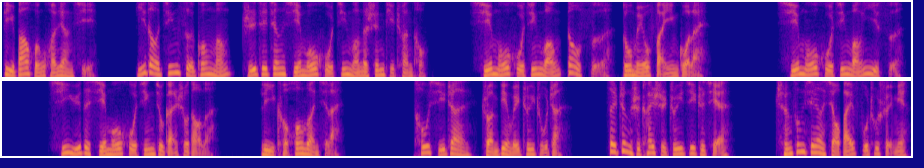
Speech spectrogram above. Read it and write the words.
第八魂环亮起。一道金色光芒直接将邪魔虎金王的身体穿透，邪魔虎金王到死都没有反应过来。邪魔虎金王一死，其余的邪魔虎精就感受到了，立刻慌乱起来。偷袭战转变为追逐战，在正式开始追击之前，陈峰先让小白浮出水面，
